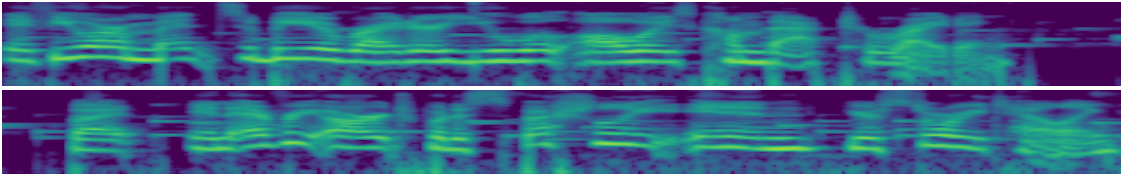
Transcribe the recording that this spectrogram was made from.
If you are meant to be a writer, you will always come back to writing. But in every art, but especially in your storytelling,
